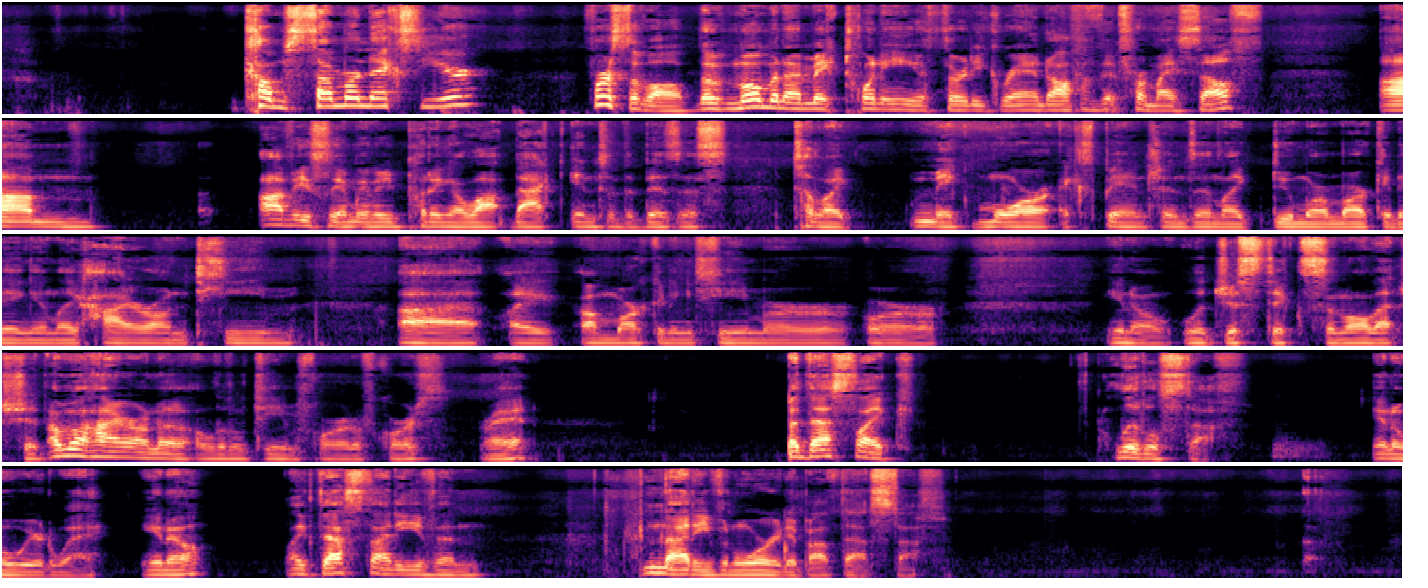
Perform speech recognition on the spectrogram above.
come summer next year. First of all, the moment I make twenty or thirty grand off of it for myself, um, obviously I'm going to be putting a lot back into the business to like make more expansions and like do more marketing and like hire on team uh like a marketing team or or you know logistics and all that shit. I'm gonna hire on a, a little team for it of course right? But that's like little stuff in a weird way you know? Like that's not even not even worried about that stuff.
